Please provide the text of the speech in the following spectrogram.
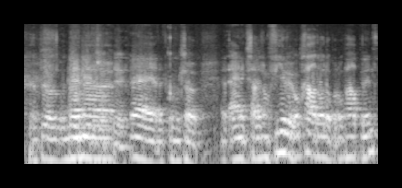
Heb je ook een En, nieuwe eh, ja, dat kom ik zo. Uiteindelijk zou ze om 4 uur opgehaald worden op een ophaalpunt.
